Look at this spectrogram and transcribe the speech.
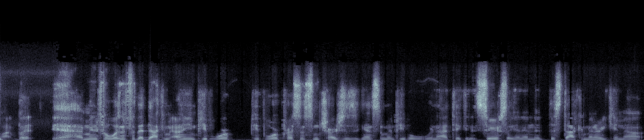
But, but yeah, I mean, if it wasn't for that document, I mean, people were people were pressing some charges against him, and people were not taking it seriously. And then the, this documentary came out.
